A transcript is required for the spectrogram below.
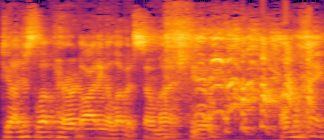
dude i just love paragliding i love it so much dude i'm like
